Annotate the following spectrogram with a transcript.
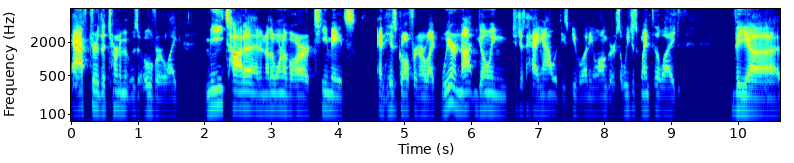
after the tournament was over like me Tada and another one of our teammates and his girlfriend are like we are not going to just hang out with these people any longer so we just went to like the uh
